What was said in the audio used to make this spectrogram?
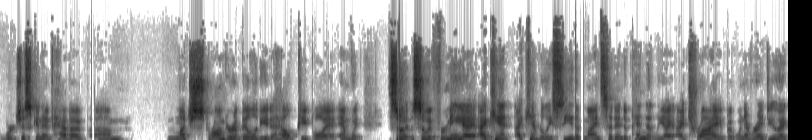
we're just going to have a, um, much stronger ability to help people. And we, so, so for me, I, I, can't, I can't really see the mindset independently. I, I try, but whenever I do, I,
